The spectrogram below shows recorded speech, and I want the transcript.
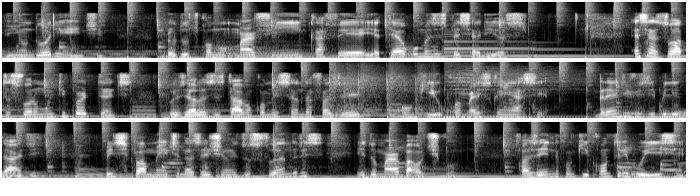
vinham do Oriente, produtos como marfim, café e até algumas especiarias. Essas rotas foram muito importantes, pois elas estavam começando a fazer com que o comércio ganhasse grande visibilidade, principalmente nas regiões dos Flandres e do Mar Báltico, fazendo com que contribuísse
